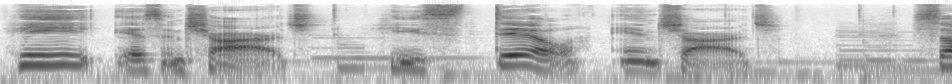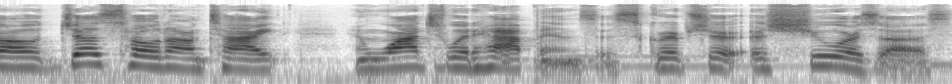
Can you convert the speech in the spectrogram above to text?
he is in charge. He's still in charge. So just hold on tight and watch what happens as scripture assures us.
